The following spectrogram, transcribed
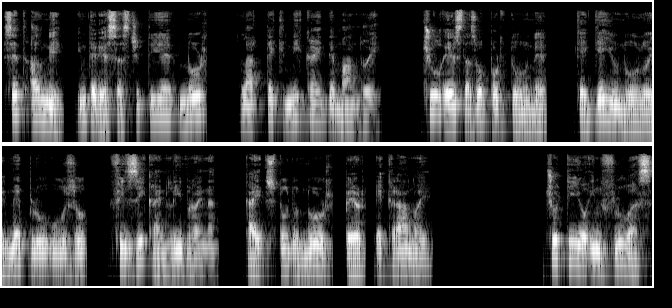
sed al ni interessas citie nur la technicae demandoi. Ciu estas opportune che geiunuloi ne plu usu fisicaen libroen cae studu nur per ecranoi. Ciu tio influas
